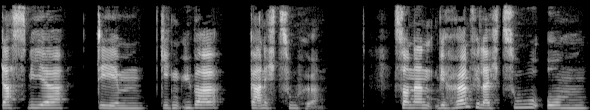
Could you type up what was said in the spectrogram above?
dass wir dem Gegenüber gar nicht zuhören, sondern wir hören vielleicht zu, um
